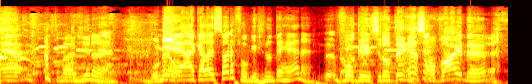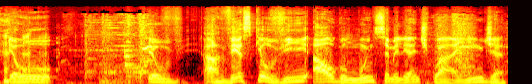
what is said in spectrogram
É, tu imagina, né? O meu- É aquela história, foguete não tem ré, né? Foguete não tem ré, só vai, né? Eu. Eu. A vez que eu vi algo muito semelhante com a Índia,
